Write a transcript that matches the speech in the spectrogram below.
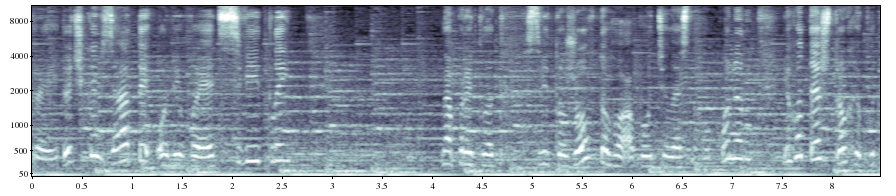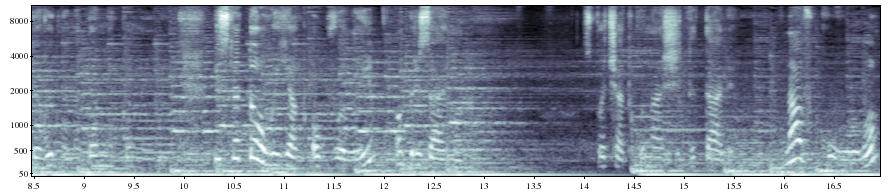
крейдочки, взяти олівець світлий, наприклад, світло-жовтого або тілесного кольору, його теж трохи буде видно на темній тканині. Після того, як обвели, обрізаємо спочатку наші деталі навколо,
